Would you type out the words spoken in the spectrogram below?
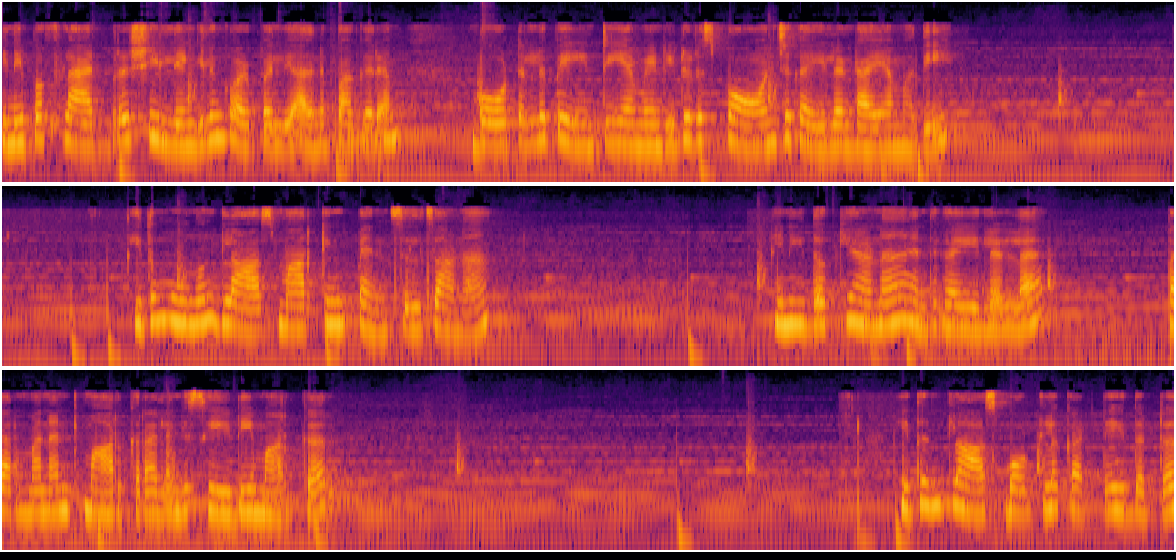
ഇനിയിപ്പോൾ ഫ്ലാറ്റ് ബ്രഷ് ഇല്ലെങ്കിലും കുഴപ്പമില്ല. അതിന് പകരം ബോട്ടിലിൽ പെയിന്റ് ചെയ്യാൻ വേണ്ടിയിട്ട് ഒരു സ്പോഞ്ച് കയ്യിലുണ്ടായാൽ മതി. ഇത് മൂന്നും ഗ്ലാസ് മാർക്കിംഗ് പെൻസിൽസ് ആണ്. ഇനി ഇതൊക്കെയാണ് എന്റെ കയ്യിലുള്ള പെർമനന്റ് മാർക്കർ അല്ലെങ്കിൽ സി ഡി മാർക്കർ ഇത് ഗ്ലാസ് ബോട്ടിൽ കട്ട് ചെയ്തിട്ട്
